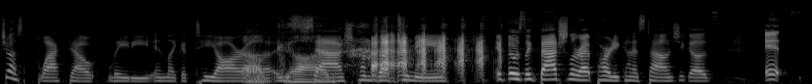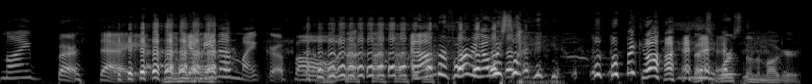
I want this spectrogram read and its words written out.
just blacked out lady in like a tiara Oh, and God. sash comes up to me. if it was like bachelorette party kind of style, and she goes, "It's my birthday. Give me the microphone." and I'm performing. I was like, "Oh my god!" That's worse than the mugger.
